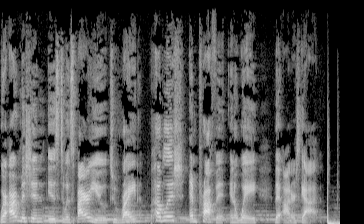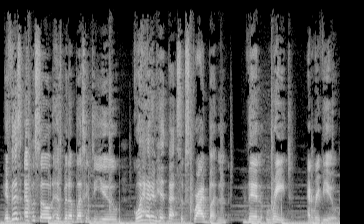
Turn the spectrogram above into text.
where our mission is to inspire you to write, publish, and profit in a way that honors God. If this episode has been a blessing to you, go ahead and hit that subscribe button, then rate and review.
